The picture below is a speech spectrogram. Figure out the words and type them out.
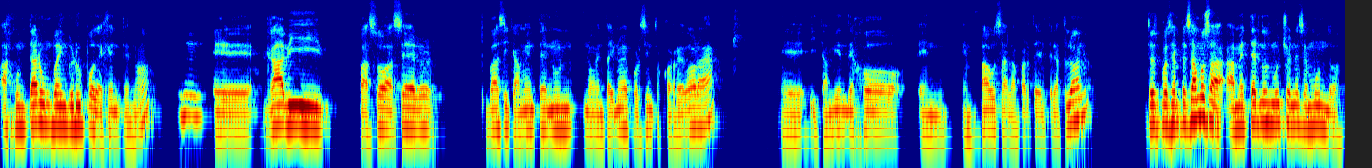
a, a juntar un buen grupo de gente, ¿no? Eh, Gaby pasó a ser básicamente en un 99% corredora eh, y también dejó en, en pausa la parte del triatlón. Entonces, pues empezamos a, a meternos mucho en ese mundo.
